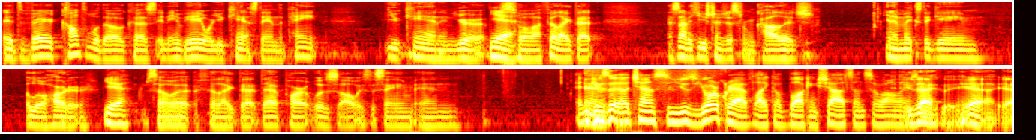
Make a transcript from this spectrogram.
It's very comfortable though, because in the NBA where you can't stay in the paint, you can in Europe. Yeah. So I feel like that it's not a huge transition from college, and it makes the game a little harder. Yeah. So I feel like that that part was always the same, and And it gives it a chance to use your craft, like of blocking shots and so on. like- Exactly. Yeah, yeah.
